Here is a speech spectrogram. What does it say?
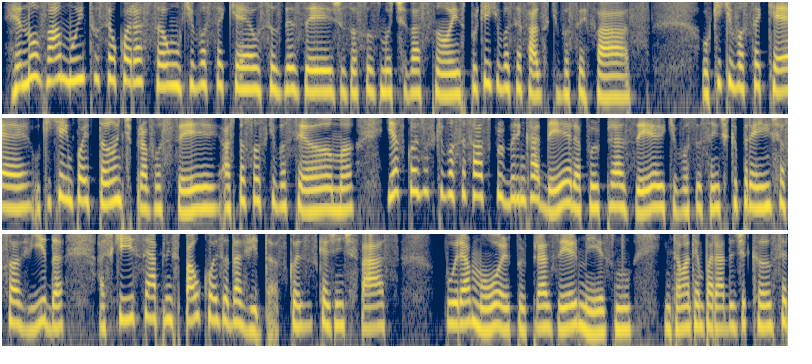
renovar muito o seu coração, o que você quer, os seus desejos, as suas motivações, por que, que você faz o que você faz, o que, que você quer, o que, que é importante para você, as pessoas que você ama? E as coisas que você faz por brincadeira por prazer, que você sente que preenche a sua vida. Acho que isso é a principal coisa da vida. As coisas que a gente faz por amor, por prazer mesmo. Então a temporada de câncer,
